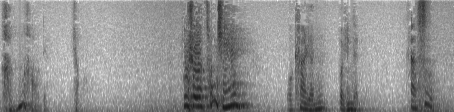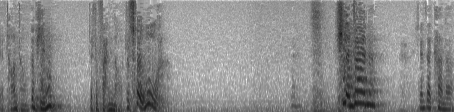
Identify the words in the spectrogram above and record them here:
很好的效果。就说从前我看人不平等，看事也常常不平，这是烦恼，这错误啊。现在呢，现在看呢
